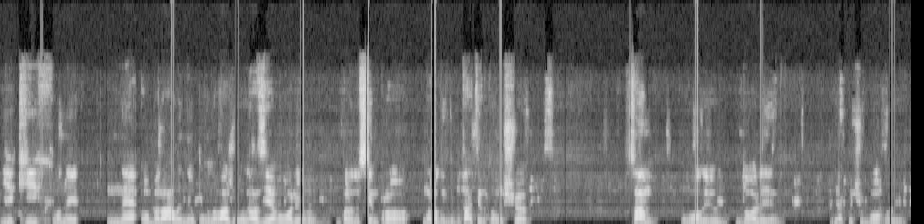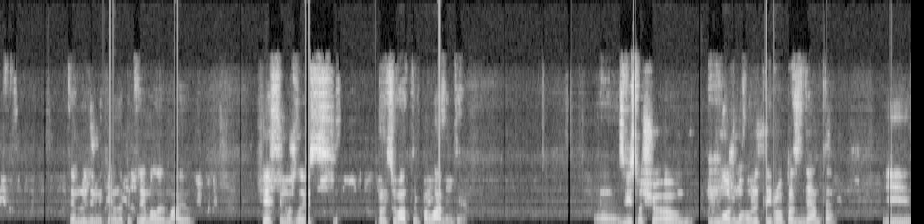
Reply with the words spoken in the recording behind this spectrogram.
яких вони не обирали, не уповноважували. Зараз я говорю передусім про народних депутатів, тому що сам волею долі, дякуючи Богу, і тим людям, які мене підтримали, маю честь і можливість працювати в парламенті. Е, Звісно, що можемо говорити і про президента, і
